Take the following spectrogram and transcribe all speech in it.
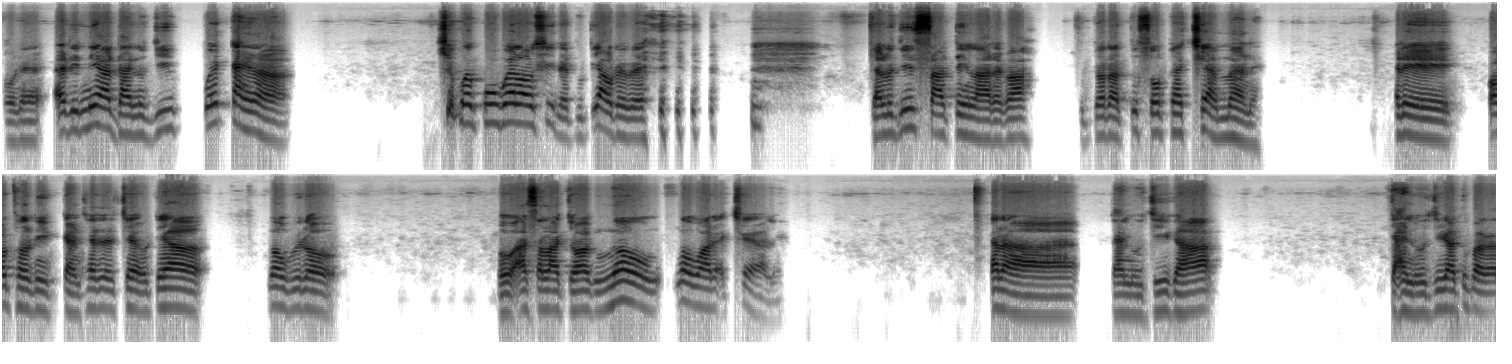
ဟိုလေအဲ့ဒီနေ့ကဒိုင်လိုကြီးပွဲကင်တာ ရှစ်ပွဲကိုယ်ပွဲလောက်ရှိတယ်သူတယောက်တည်းပဲဒိုင်လိုကြီးစာတင်လာတယ်ကွာသူပြောတာသူစောပြတ်ချက်အမှန်တယ်အဲ့ဒီကောက်ထော်ဒီကန်ထက်တဲ့ချက်ကိုတရားငေါ့ပြီးတော့ဟိုအဆလာကျော်ငေါ့ငေါ့သွားတဲ့အချက်ကလေအဲ့ဒါဒန်လူကြီးကဒန်လူကြီးကသူ့ဘာသာ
